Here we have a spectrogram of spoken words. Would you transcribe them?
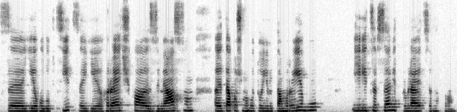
Це є голубці, це є гречка з м'ясом. Е, Також ми готуємо там рибу, і це все відправляється на фронт.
